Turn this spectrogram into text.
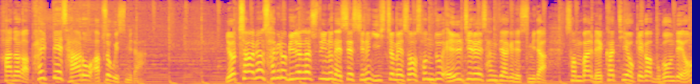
한화가 8대 4로 앞서고 있습니다. 여차하면 3위로 밀려날 수도 있는 SSG는 이 시점에서 선두 LG를 상대하게 됐습니다. 선발 메카티의 어깨가 무거운데요.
